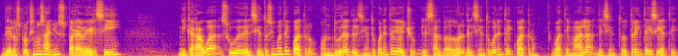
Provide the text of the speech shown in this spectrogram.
de los próximos años para ver si Nicaragua sube del 154, Honduras del 148, El Salvador del 144, Guatemala del 137,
